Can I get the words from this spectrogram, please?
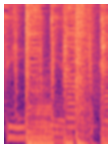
Be Music.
